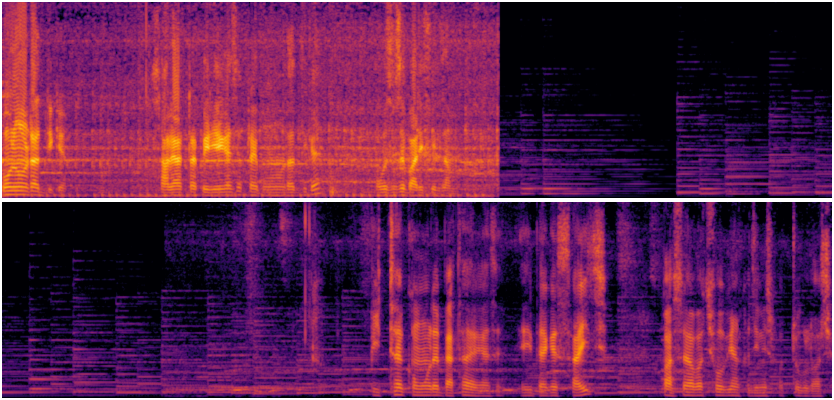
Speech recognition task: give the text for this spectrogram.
পনেরোটার দিকে। সাড়ে আটটা পেরিয়ে গেছে, প্রায় পনেরোটার দিকে। অবশেষে বাড়ি ফিরলাম। পিঠা কোমরে ব্যথা হয়ে গেছে। এই ব্যাগের সাইজ পাশে আবার ছবি আঁকা জিনিসপত্রগুলো আছে।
